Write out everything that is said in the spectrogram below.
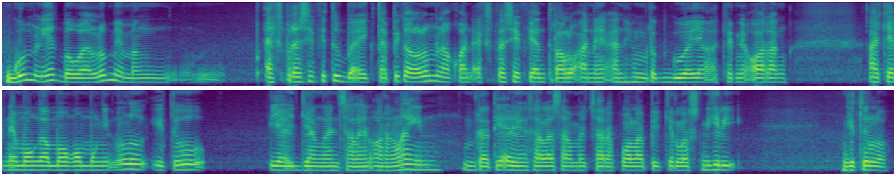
Gue melihat bahwa lo memang ekspresif itu baik. Tapi kalau lo melakukan ekspresif yang terlalu aneh-aneh menurut gue yang akhirnya orang akhirnya mau nggak mau ngomongin lo itu ya jangan salahin orang lain. Berarti ada yang salah sama cara pola pikir lo sendiri. Gitu loh.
